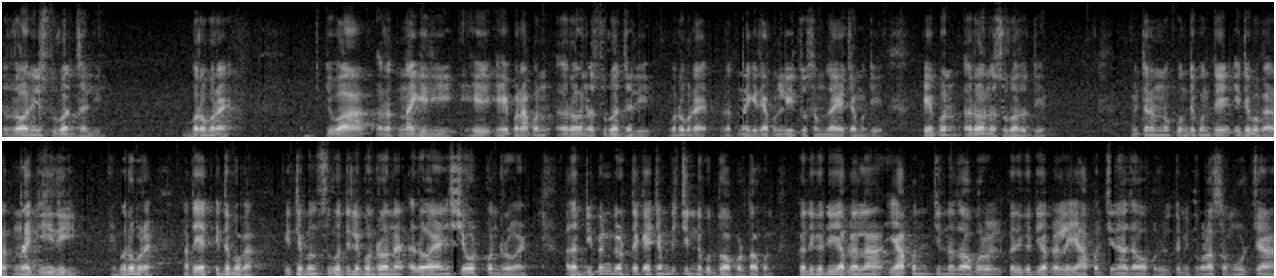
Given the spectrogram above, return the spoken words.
र आणि सुरुवात झाली. बरोबर आहे? किंवा रत्नागिरी हे हे पण आपण र सुरुवात झाली. बरोबर आहे? रत्नागिरी आपण लिहितो समजा याच्यामध्ये. हे पण र सुरुवात होते. मित्रांनो कोणते कोणते? इथे बघा रत्नागिरी. हे बरोबर आहे. आता यात इथे बघा. इथे पण सुरुवातीला पण र नाही र आहे आणि शेवट पण र आहे. आता डिपेंड करते की याच्यामध्ये चिन्ह कोणतं वापरतो आपण? कधी कधी आपल्याला ह्या पण चिन्हाचा वापर होईल कधी कधी आपल्याला ह्या पण चिन्हाचा वापर होईल. तर मी तुम्हाला समोरच्या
